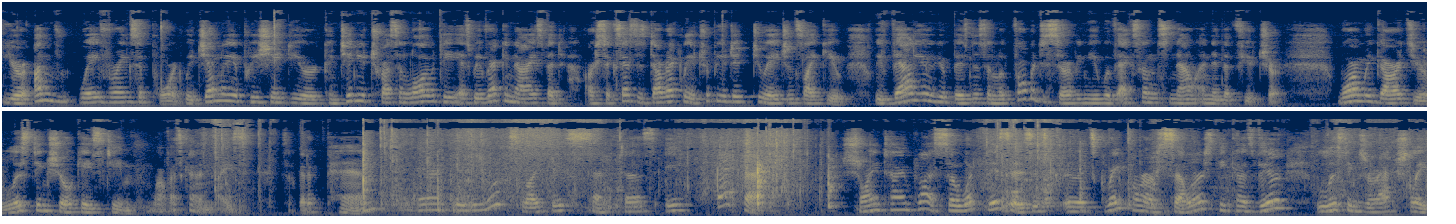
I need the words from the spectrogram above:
your unwavering support. We genuinely appreciate your continued trust and loyalty as we recognize that our success is directly attributed to agents like you. We value your business and look forward to serving you with excellence now and in the future. Warm regards, your listing showcase team. Wow, that's kind of nice. So I've got a pen, and it looks like they sent us a backpack. ShowingTime Plus. So what this is, is uh, it's great for our sellers because their listings are actually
